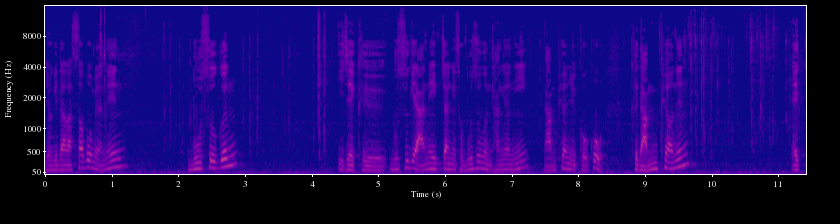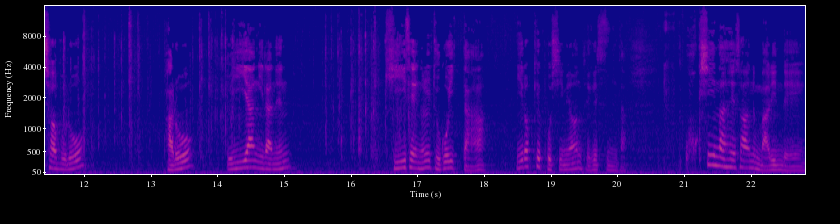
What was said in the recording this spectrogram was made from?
여기다가 써보면은 무숙은 이제 그 무숙의 아내 입장에서 무숙은 당연히 남편일 거고 그 남편은 애첩으로 바로 의양이라는 기생을 두고 있다. 이렇게 보시면 되겠습니다. 혹시나 해서 하는 말인데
